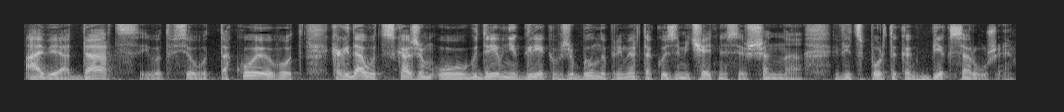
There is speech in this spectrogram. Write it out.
авиадартс и вот все вот такое вот, когда вот, скажем, у древних греков же был, например, такой замечательный совершенно на вид спорта, как бег с оружием.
